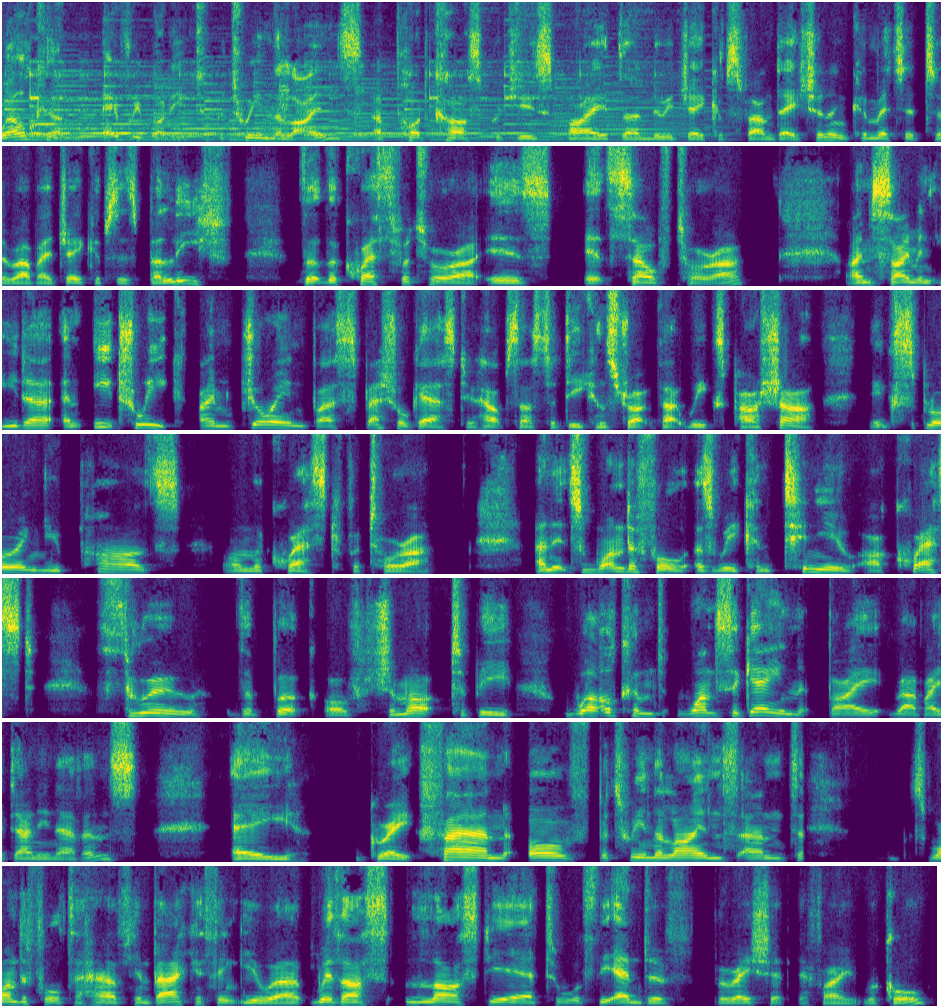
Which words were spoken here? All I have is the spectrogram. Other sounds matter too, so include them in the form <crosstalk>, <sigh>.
Welcome, everybody, to Between the Lines, a podcast produced by the Louis Jacobs Foundation and committed to Rabbi Jacobs's belief that the quest for Torah is itself Torah. I'm Simon Eder, and each week I'm joined by a special guest who helps us to deconstruct that week's parsha, exploring new paths on the quest for Torah. And it's wonderful as we continue our quest through the book of Shemot to be welcomed once again by Rabbi Danny Nevins, a great fan of Between the Lines and it's wonderful to have him back. I think you were with us last year towards the end of Bereshit, if I recall.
